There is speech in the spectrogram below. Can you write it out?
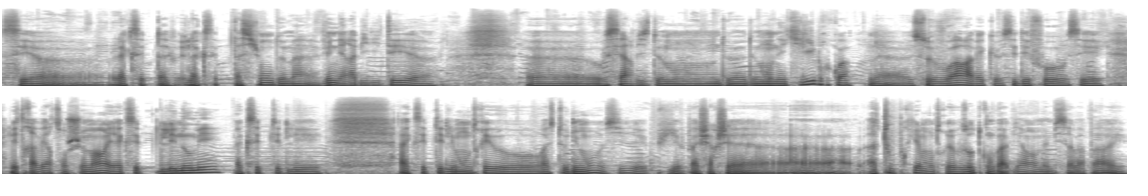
c'est l'accepta- l'acceptation de ma vulnérabilité au service de mon, de, de mon équilibre, quoi. Euh, se voir avec euh, ses défauts, ses, les travers de son chemin et accept- les nommer, accepter de les, accepter de les montrer au reste du monde aussi, et puis euh, pas chercher à, à- à tout prix à montrer aux autres qu'on va bien, même si ça va pas, et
